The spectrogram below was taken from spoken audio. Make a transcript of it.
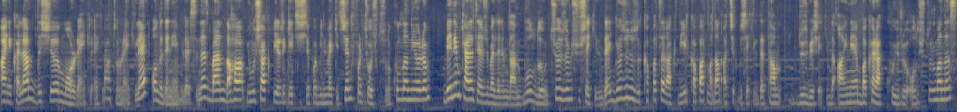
Aynı kalem dışı mor renkli, eflatun renkli. Onu da deneyebilirsiniz. Ben daha yumuşak bir geçiş yapabilmek için fırça uçlusunu kullanıyorum. Benim kendi tecrübelerimden bulduğum çözüm şu şekilde. Gözünüzü kapatarak değil, kapatmadan açık bir şekilde, tam düz bir şekilde aynaya bakarak kuyruğu oluşturmanız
